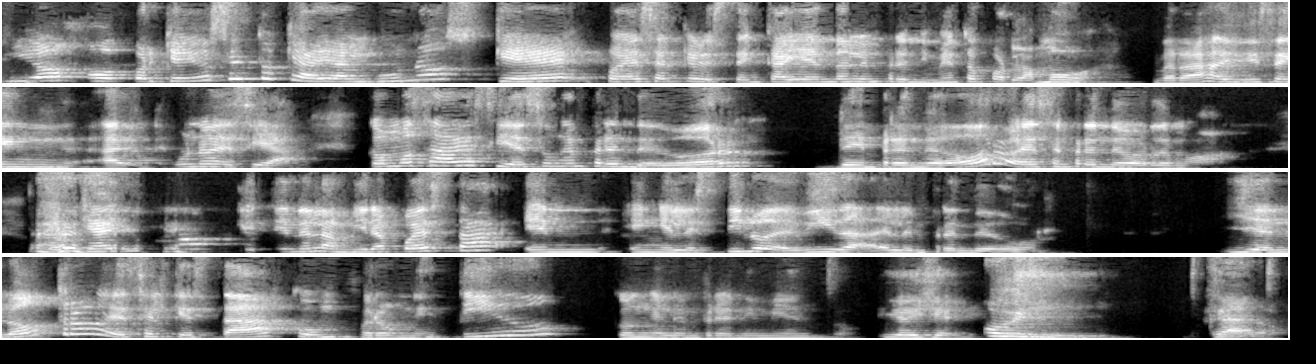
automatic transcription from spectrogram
Y ojo, porque yo siento que hay algunos que puede ser que le estén cayendo el emprendimiento por la moda, ¿verdad? Y dicen, uno decía, ¿cómo sabes si es un emprendedor de emprendedor o es emprendedor de moda. Porque hay uno que tiene la mira puesta en, el estilo de vida del emprendedor. Y el otro es el que está comprometido con el emprendimiento. Y yo dije, uy, claro.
